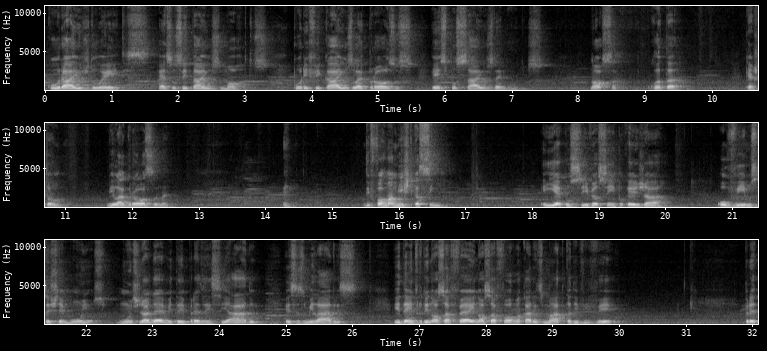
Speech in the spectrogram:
Curai os doentes, ressuscitai os mortos, purificai os leprosos, expulsai os demônios. Nossa, quanta questão milagrosa, né? De forma mística, sim. E é possível, sim, porque já ouvimos testemunhos, muitos já devem ter presenciado esses milagres e dentro de nossa fé e nossa forma carismática de viver,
